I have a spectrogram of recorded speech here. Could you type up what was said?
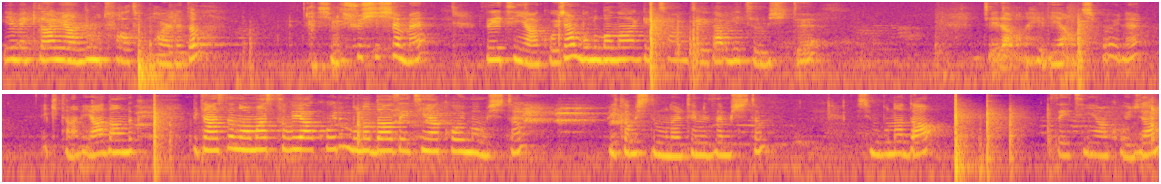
Yemekler yendi. Mutfağı toparladım. Şimdi şu şişeme zeytinyağı koyacağım. Bunu bana geçen Ceyda getirmişti. Ceyda bana hediye almış böyle. İki tane yağdanlık. Bir tanesine normal sıvı yağ koydum. Buna daha zeytinyağı koymamıştım. Yıkamıştım bunları, temizlemiştim. Şimdi buna da zeytinyağı koyacağım.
